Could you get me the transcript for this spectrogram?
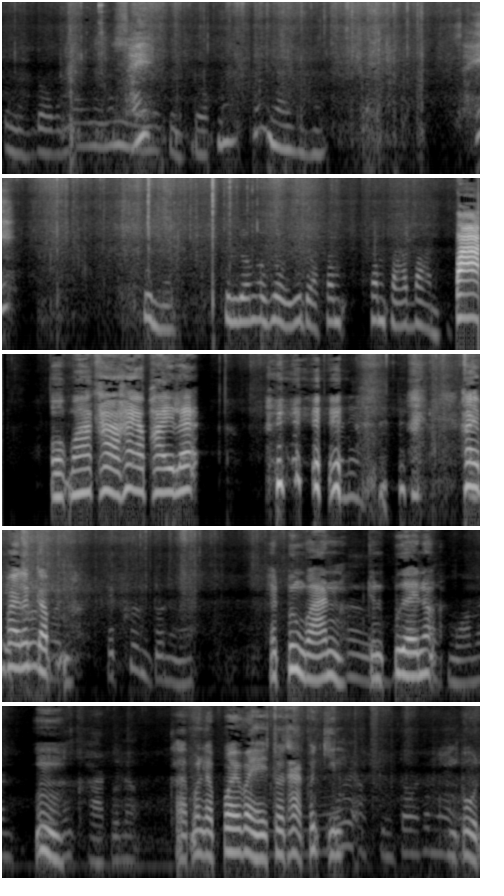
คุณน่ะใส่ดอกนี่ไม่ใหญ่เลยนะใส่คุณนะคุณเลี้ยงเอาเหือยู่ดอกซ้ำซ้ำฟ้าบานป่าออกมาค่ะ ให้อภัยและ ให้อภัยแล้วกับเห็ดพึ่งตัวหนึ่งเห็ดพึ่งหวาน จนเปื่อยเนาะหัวมันอืมขาดไปแล้วขาดมันแล้วปล่อยไว้ตัวถาดเพิ่อกินปุ่นปูน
